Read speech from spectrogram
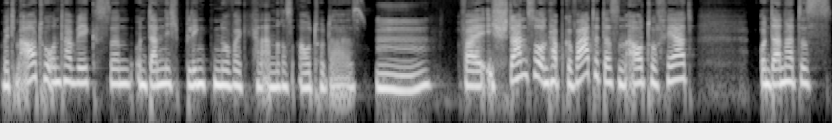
mit dem Auto unterwegs sind und dann nicht blinken, nur weil kein anderes Auto da ist. Mhm weil ich stand so und habe gewartet, dass ein Auto fährt und dann hat es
